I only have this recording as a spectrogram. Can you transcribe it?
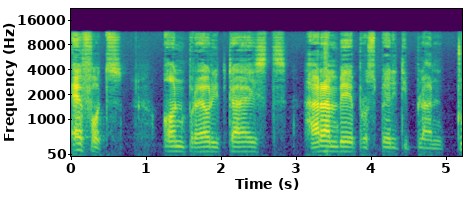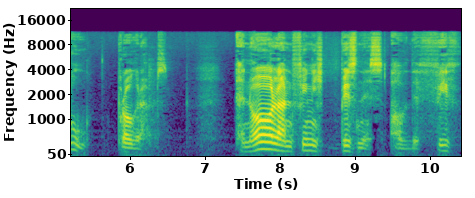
efforts on prioritized Harambee Prosperity Plan 2 programs and all unfinished business of the fifth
